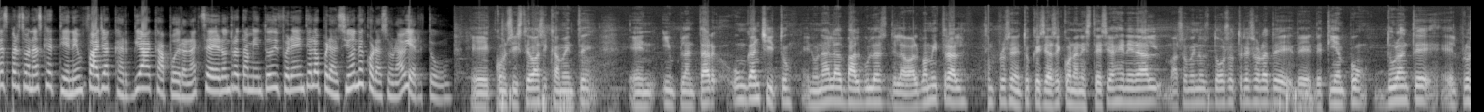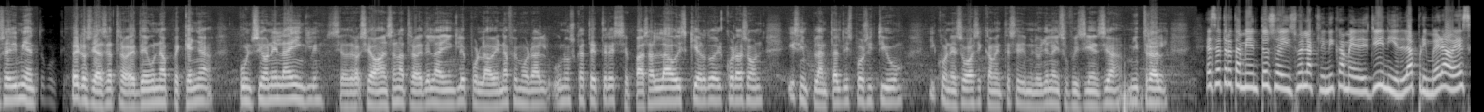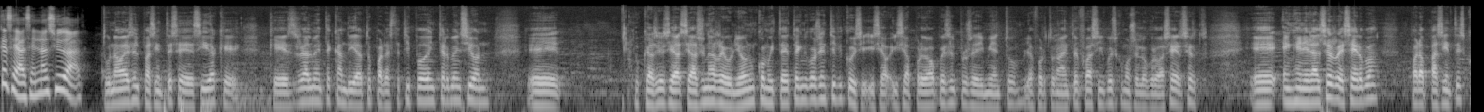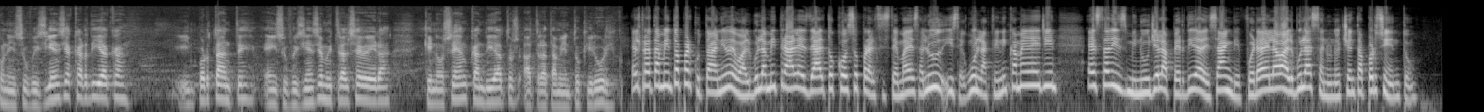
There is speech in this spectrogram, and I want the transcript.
Las personas que tienen falla cardíaca podrán acceder a un tratamiento diferente a la operación de corazón abierto. Eh, consiste básicamente en implantar un ganchito en una de las válvulas de la valva mitral, un procedimiento que se hace con anestesia general, más o menos dos o tres horas de tiempo durante el procedimiento pero se hace a través de una pequeña punción en la ingle, se, se, avanzan a través de la ingle por la vena femoral unos catéteres, se pasa al lado izquierdo del corazón y se implanta el dispositivo y con eso básicamente se disminuye la insuficiencia mitral. Este tratamiento se hizo en la clínica Medellín y es la primera vez que se hace en la ciudad. Una vez el paciente se decida que, que es realmente candidato para este tipo de intervención, eh, lo que hace se, se hace una reunión, un comité técnico científico y, se, aprueba pues el procedimiento y afortunadamente fue así pues como se logró hacer, ¿cierto? Eh, en general se reserva para pacientes con insuficiencia cardíaca importante e insuficiencia mitral severa que no sean candidatos a tratamiento quirúrgico. El tratamiento percutáneo de válvula mitral es de alto costo para el sistema de salud y según la Clínica Medellín, esta disminuye la pérdida de sangre fuera de la válvula hasta en un 80%.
